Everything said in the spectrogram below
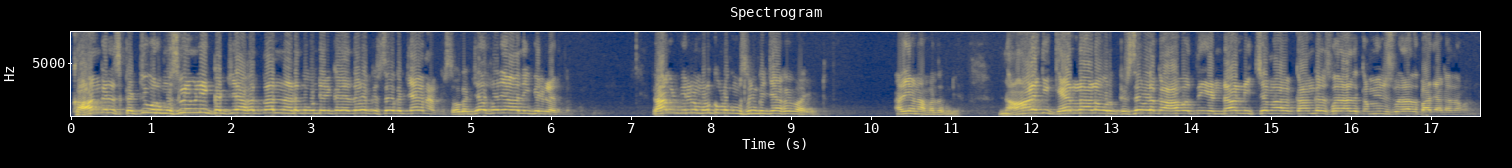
காங்கிரஸ் கட்சி ஒரு முஸ்லீம் லீக் கட்சியாகத்தான் நடந்து கொண்டிருக்கிறத தவிர கிறிஸ்தவ கட்சியாக கிறிஸ்தவ கட்சியாக சோனியா காந்தி பேரில் இருந்திருக்கும். ராகுல் பீரியட் முழுக்க முழுக்க முஸ்லீம் கட்சியாகவே மாறிவிட்டது. அதையும் நான் மறுத்த முடியாது. நாளைக்கு கேரளாவில் ஒரு கிறிஸ்தவர்களுக்கு ஆபத்து என்றால் நிச்சயமாக காங்கிரஸ் வராது கம்யூனிஸ்ட் வராது பாஜக தான் வரும்.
